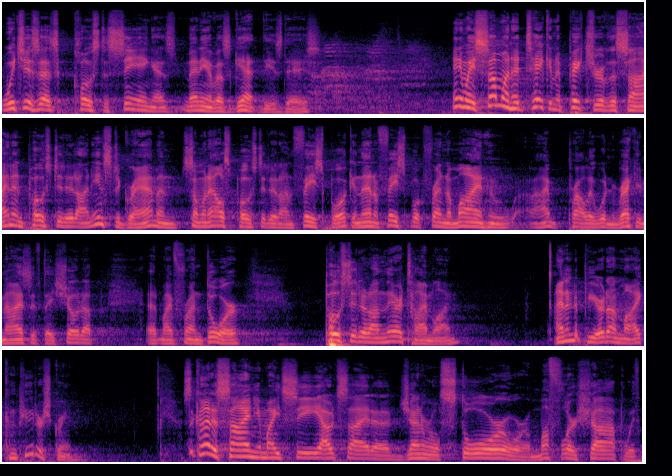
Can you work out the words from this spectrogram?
which is as close to seeing as many of us get these days. Anyway, someone had taken a picture of the sign and posted it on Instagram, and someone else posted it on Facebook, and then a Facebook friend of mine, who I probably wouldn't recognize if they showed up at my front door, posted it on their timeline, and it appeared on my computer screen. It's the kind of sign you might see outside a general store or a muffler shop with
